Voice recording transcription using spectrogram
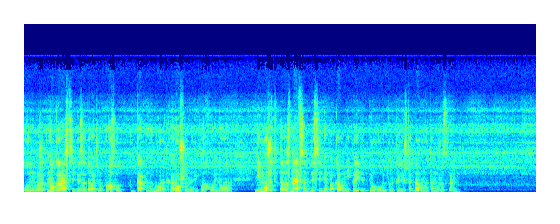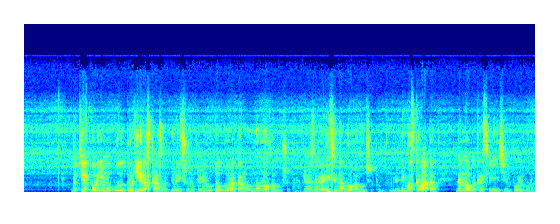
он может много раз себе задавать вопрос, вот как мой город хороший или плохой, но он не может этого знать сам для себя, пока он не поедет в другой, только лишь тогда он это может сравнить. До тех пор ему будут другие рассказывать, говорить, что, например, вот тот город там он намного лучше, там, например, за границей намного лучше, там, или Москва там намного красивее, чем твой город.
